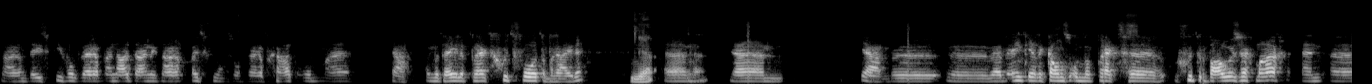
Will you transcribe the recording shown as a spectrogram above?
naar een definitief ontwerp en uiteindelijk naar een uitvoeringsontwerp gaat om ja, om het hele project goed voor te bereiden. Ja. Um, um, ja, we, uh, we hebben één keer de kans om een project uh, goed te bouwen, zeg maar. En uh,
